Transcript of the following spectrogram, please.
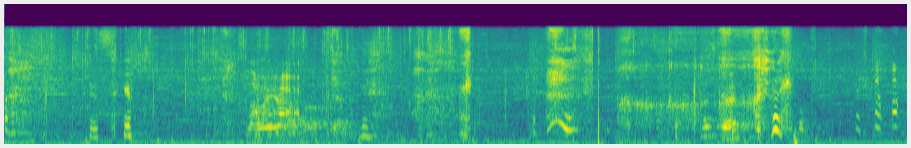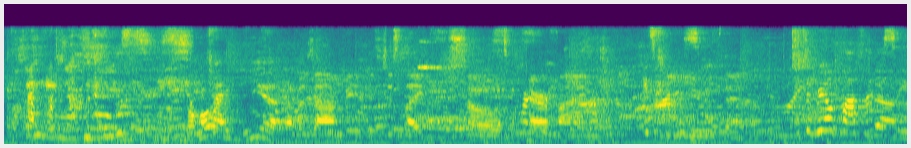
That's good. The whole idea of a zombie is just like so terrifying to you that It's a real possibility.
